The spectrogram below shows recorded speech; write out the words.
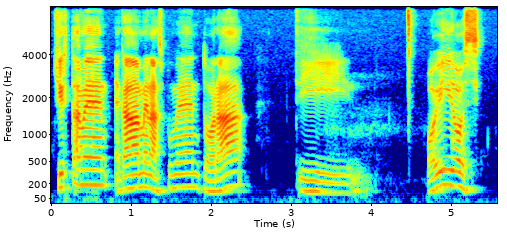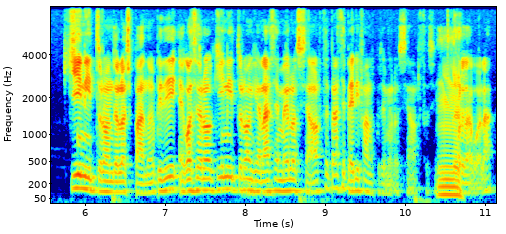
Και ήρθαμε, έκαναμε ας πούμε τώρα την... όχι ως κίνητρο τέλος πάντων, επειδή εγώ θεωρώ κίνητρο για να είσαι μέλος της ανόρθωσης, πρέπει να είσαι περήφανος που είσαι μέλος της ανόρθωσης, Ναι. πρώτα απ' όλα.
